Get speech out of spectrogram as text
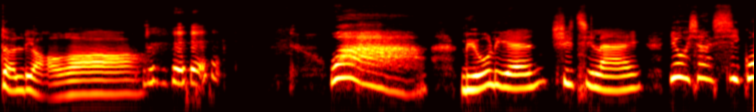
得了啊！”哇，榴莲吃起来又像西瓜，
